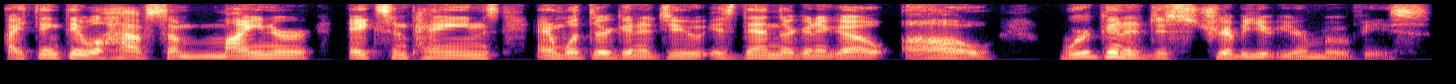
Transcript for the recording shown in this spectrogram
I think they will have some minor aches and pains, and what they're going to do is then they're going to go, "Oh, we're going to distribute your movies."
